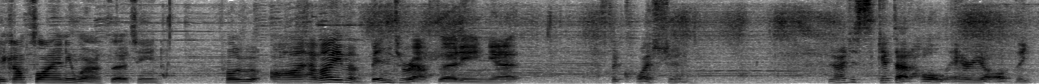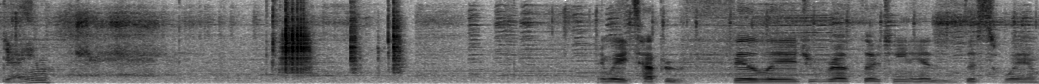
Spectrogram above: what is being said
you can't fly anywhere on 13. Probably, oh, have I even been to Route 13 yet? That's the question. Did I just skip that whole area of the game? Anyway, Tapu Village, Route 13 is this way, I'm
